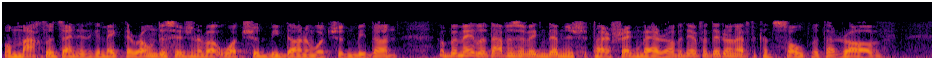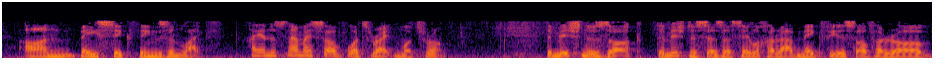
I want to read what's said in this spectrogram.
or they can make their own decision about what should be done and what shouldn't be done. But therefore they don't have to consult with a Rav on basic things in life. I understand myself what's right and what's wrong. The Mishnah Zok, the Mishnah says, make for yourself a Rav.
